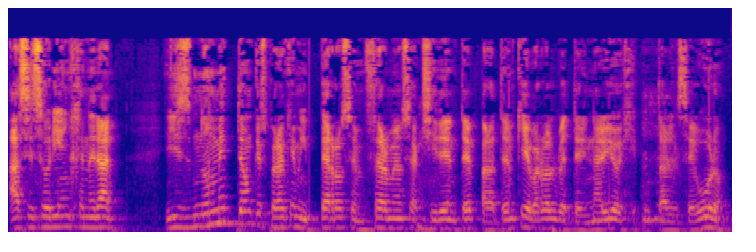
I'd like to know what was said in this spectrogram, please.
asesoría en general. Y dices, no me tengo que esperar que mi perro se enferme o se accidente para tener que llevarlo al veterinario y ejecutar el seguro.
